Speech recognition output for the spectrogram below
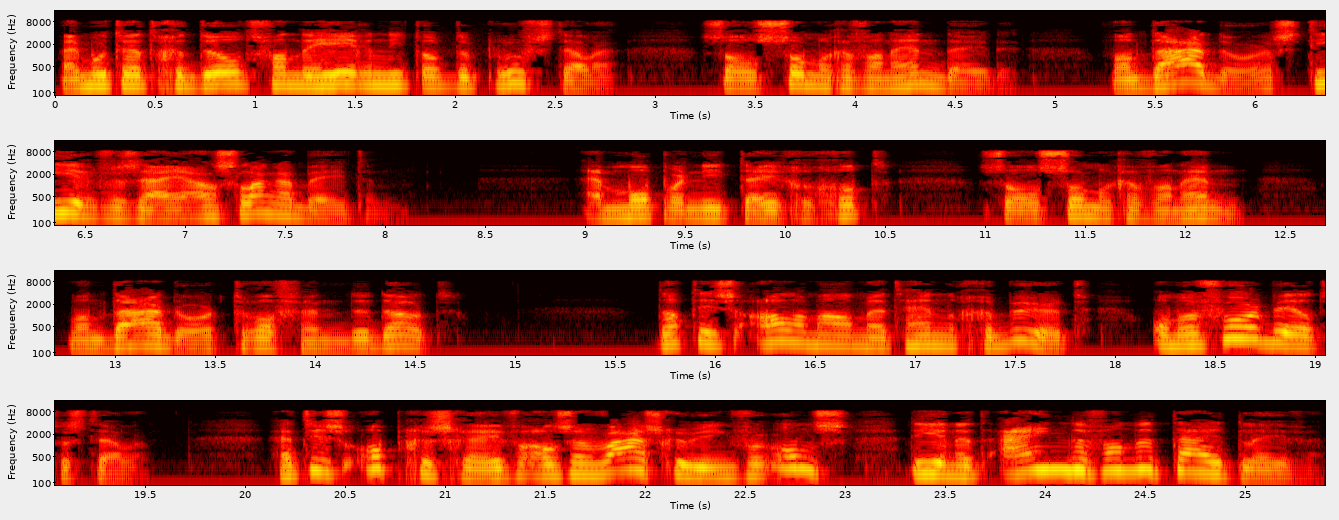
Wij moeten het geduld van de Heeren niet op de proef stellen, zoals sommigen van hen deden, want daardoor stierven zij aan slangenbeten. En mopper niet tegen God, zoals sommigen van hen, want daardoor trof hen de dood. Dat is allemaal met hen gebeurd om een voorbeeld te stellen. Het is opgeschreven als een waarschuwing voor ons die in het einde van de tijd leven.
